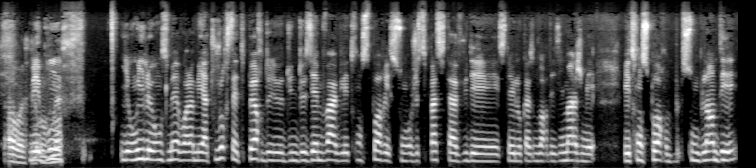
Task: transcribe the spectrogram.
Ça, ouais. Mais le 11 bon, oui, le 11 mai, voilà, mais il y a toujours cette peur de- d'une deuxième vague. Les transports, ils sont, je sais pas si tu as vu des, si t'as eu l'occasion de voir des images, mais les transports sont blindés,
